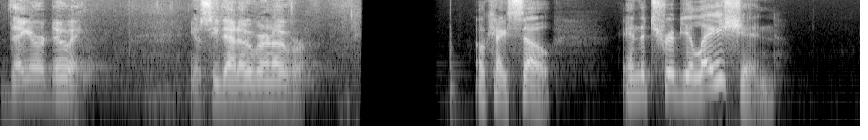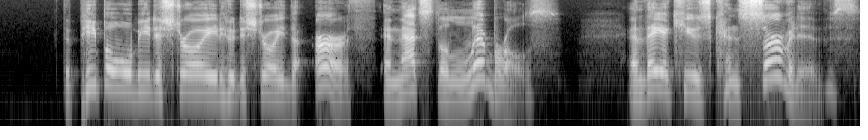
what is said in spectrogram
they are doing. You'll see that over and over. Okay, so in the tribulation, the people will be destroyed who destroyed the earth, and that's the liberals. And they accuse conservatives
